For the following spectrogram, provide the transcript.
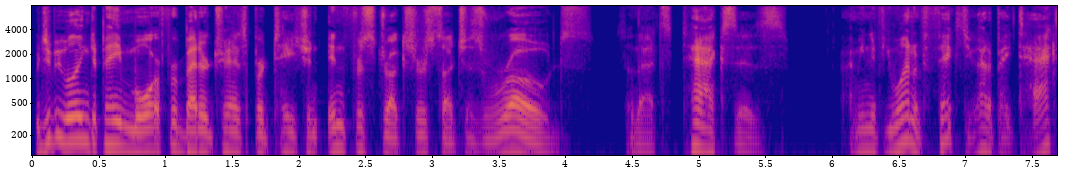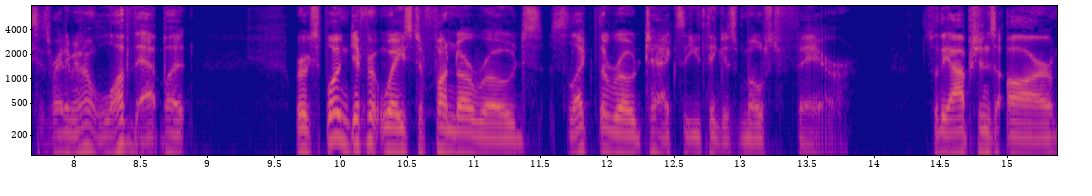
Would you be willing to pay more for better transportation infrastructure such as roads? So that's taxes. I mean, if you want them fixed, you got to pay taxes, right? I mean, I don't love that, but we're exploring different ways to fund our roads. Select the road tax that you think is most fair. So the options are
